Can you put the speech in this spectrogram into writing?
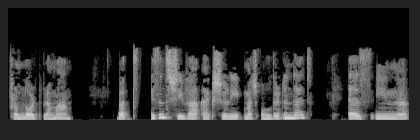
from Lord Brahma. But isn't Shiva actually much older than that? As in, uh,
